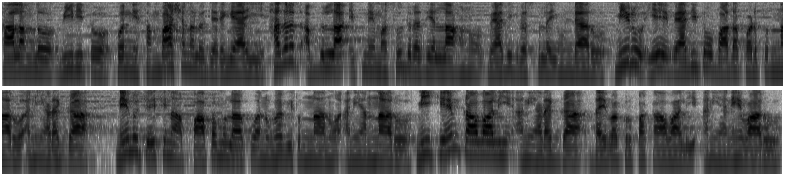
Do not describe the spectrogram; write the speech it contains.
కాలంలో వీరితో కొన్ని సంభాషణలు జరిగాయి. హజరత్ అబ్దుల్లా ఇబ్నే మసూద్ రజియల్లాహను వ్యాధిగ్రస్తులై ఉండారు. మీరు ఏ వ్యాధితో బాధపడుతున్నారు? అని అడగ్గా నేను చేసిన పాపములకు అనుభవిస్తున్నాను అని అన్నారు. మీకేం కావాలి అని అడగ్గా దైవ కృప కావాలి అని అనేవారు.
